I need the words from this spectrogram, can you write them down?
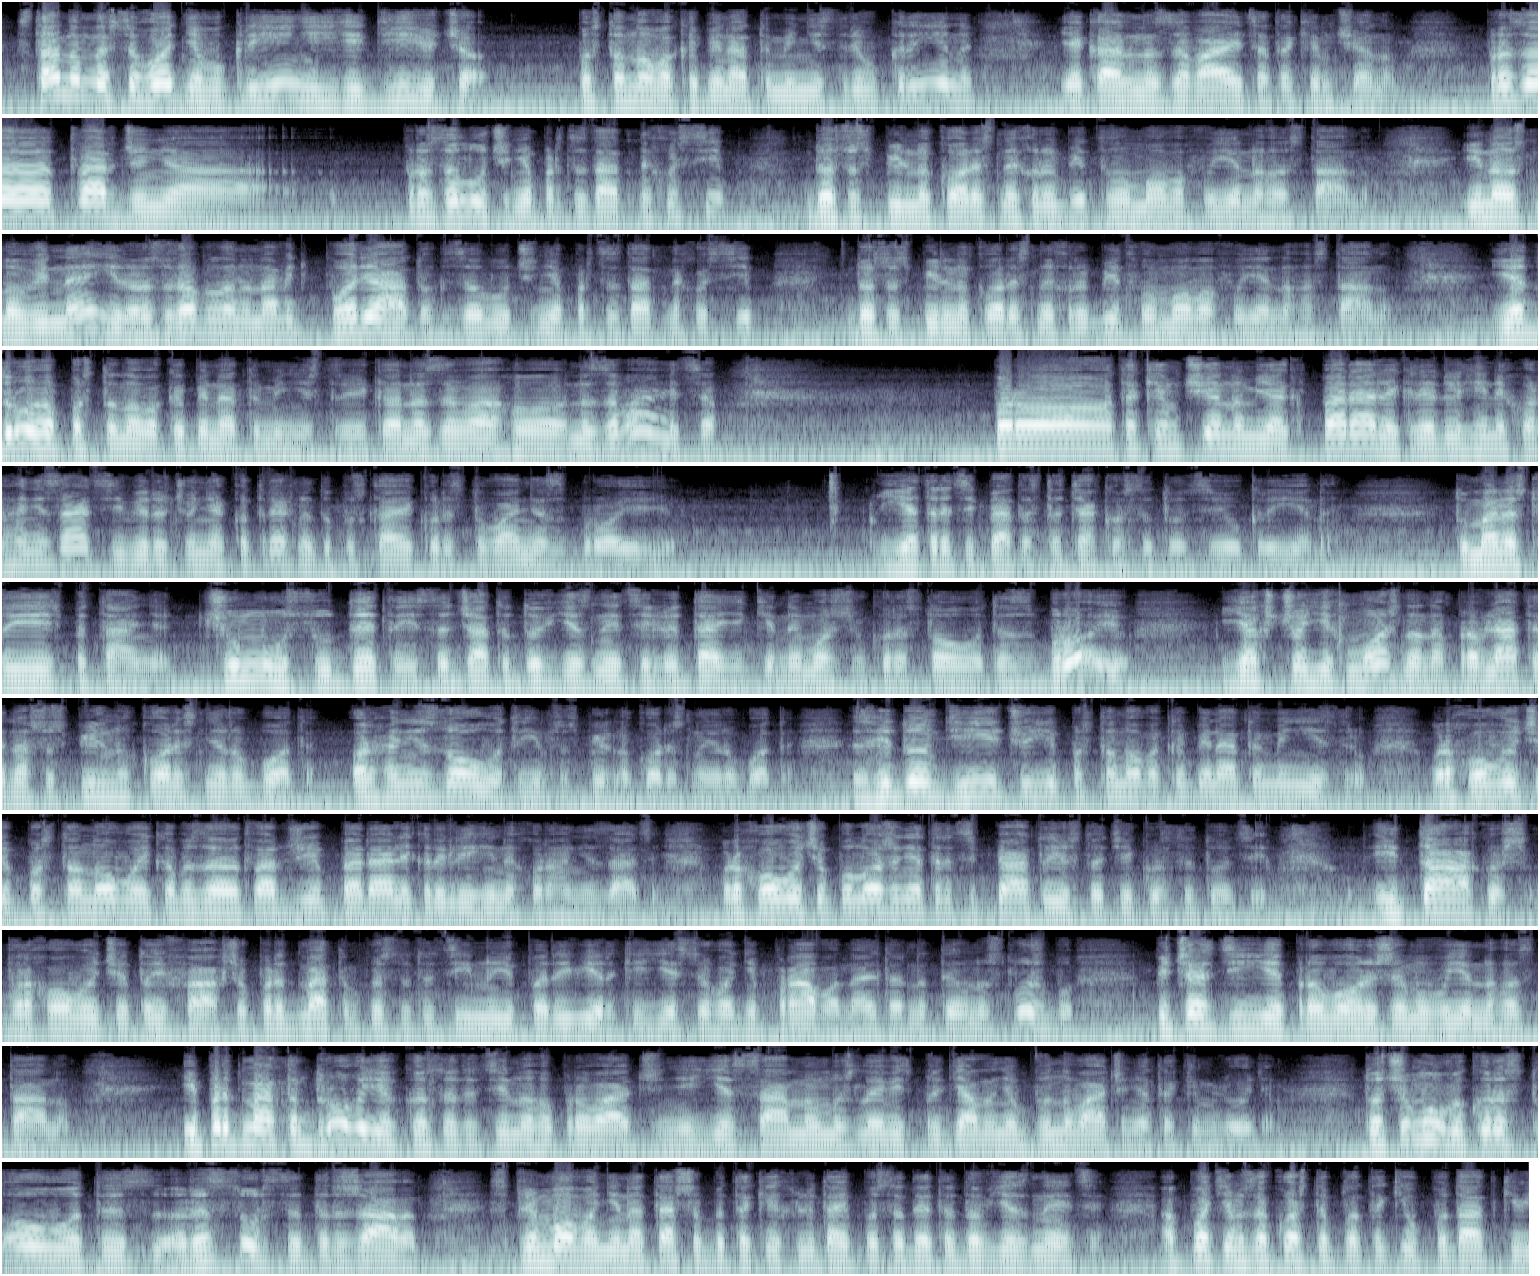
Станом на сьогодні в Україні є діюча постанова Кабінету міністрів України, яка називається таким чином: про затвердження про залучення працездатних осіб до суспільно корисних робіт в умовах воєнного стану. І на основі неї розроблено навіть порядок залучення працездатних осіб до суспільно корисних робіт в умовах воєнного стану. Є друга постанова Кабінету міністрів, яка називається про таким чином, як перелік релігійних організацій, віручення котрих не допускає користування зброєю. Є 35 стаття Конституції України. То в мене стоїть питання, чому судити і саджати до в'язниці людей, які не можуть використовувати зброю, якщо їх можна направляти на суспільно корисні роботи, організовувати їм суспільно корисної роботи, згідно діючої постанови Кабінету міністрів, враховуючи постанову, яка затверджує перелік релігійних організацій, враховуючи положення 35 статті Конституції, і також враховуючи той факт, що предметом конституційної перевірки є сьогодні право на альтернативну службу під час дії правового режиму воєнного стану. І предметом другої конституційного провадження є саме можливість пред'явлення обвинувачення таким людям. То чому використовувати ресурси держави, спрямовані на те, щоб таких людей посадити до в'язниці, а потім за кошти платників податків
